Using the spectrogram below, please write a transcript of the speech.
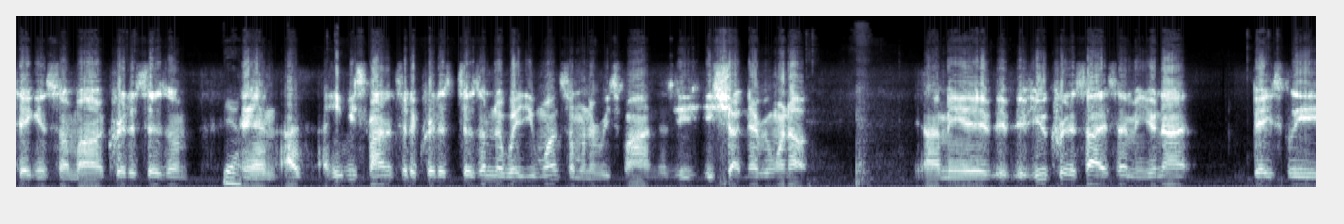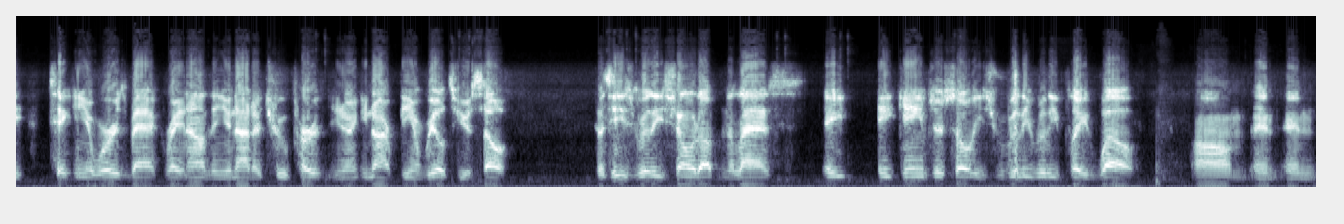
taking some uh, criticism. Yeah. And I, he responded to the criticism the way you want someone to respond. He, he's shutting everyone up. I mean, if, if you criticize him and you're not basically taking your words back right now, then you're not a true person. You know, you're not being real to yourself. Because he's really showed up in the last eight eight games or so. He's really, really played well, um, and and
